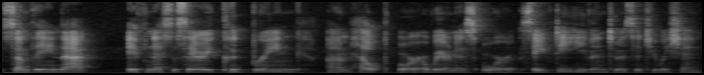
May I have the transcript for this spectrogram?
something that, if necessary, could bring um, help or awareness or safety even to a situation.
